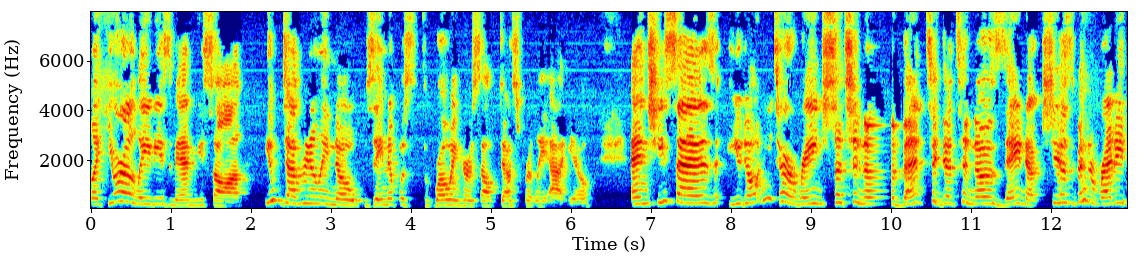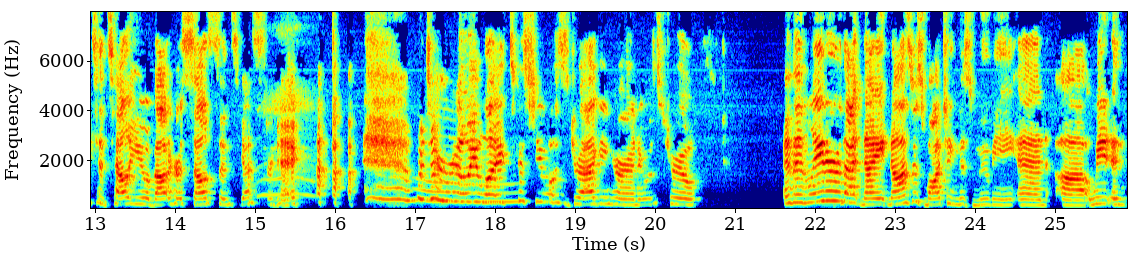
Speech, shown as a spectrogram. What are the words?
Like you're a ladies' man we saw. You definitely know Zainab was throwing herself desperately at you. And she says, You don't need to arrange such an event to get to know Zainab. She has been ready to tell you about herself since yesterday. Which I really liked because she was dragging her and it was true. And then later that night, Naz is watching this movie, and uh, we and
